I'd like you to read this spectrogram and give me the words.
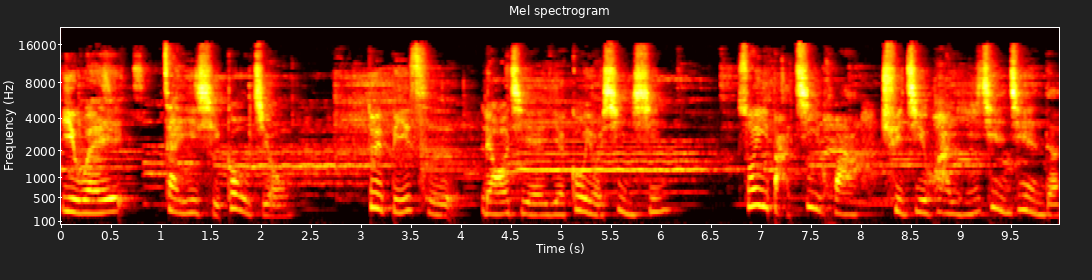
以为在一起够久，对彼此了解也够有信心，所以把计划去计划一件件的、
